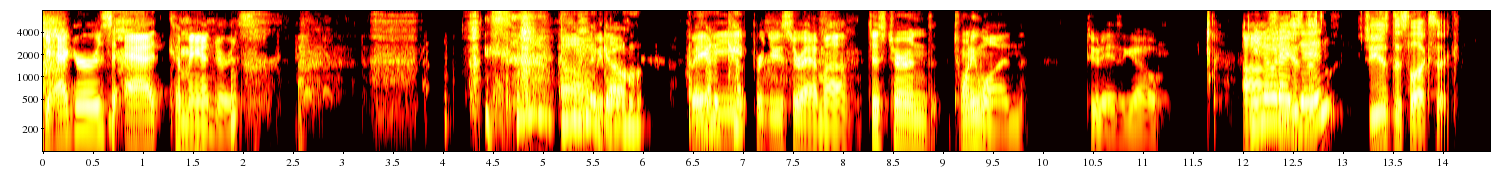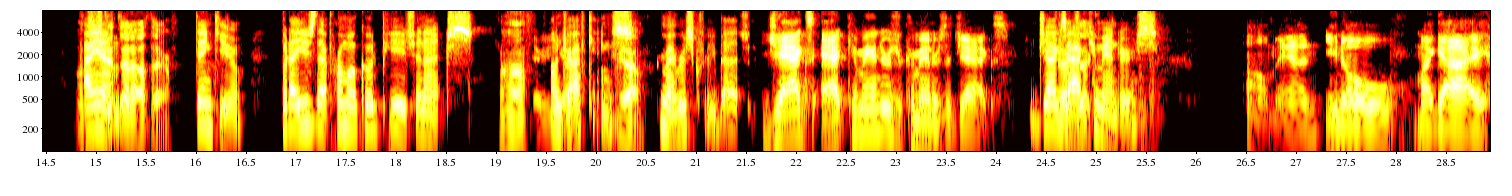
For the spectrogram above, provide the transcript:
Jaggers at Commanders. I'm Oh, gonna we love- go. Baby go. producer Emma just turned 21 two days ago. You know what Uh, I did? dys- she is dyslexic. Let's I just am. get that out there. Thank you. But I used that promo code PHNX Uh huh. on go. DraftKings Yeah. for my risk free bet. Jags at Commanders or Commanders at Jags? Jags Jags at at- Commanders. Oh man, you know my guy,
